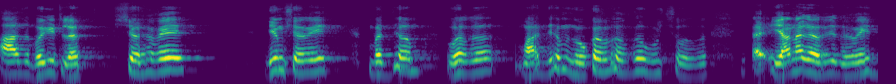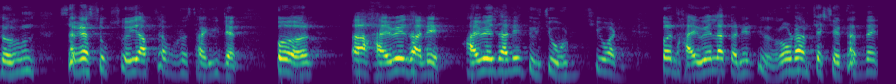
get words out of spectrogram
आज बघितलं शहरे निमशहरे मध्यम वर्ग माध्यम नोकर वर्ग. उच्च वर्ग यांना गृहित धरून सगळ्या सुखसोयी आपल्या पुढे सांगितल्या. पण हायवे झाले. हायवे झाले तुमची उंची वाढली. पण हायवेला कनेक्टिव्ह रोड आमच्या शेतात नाही.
